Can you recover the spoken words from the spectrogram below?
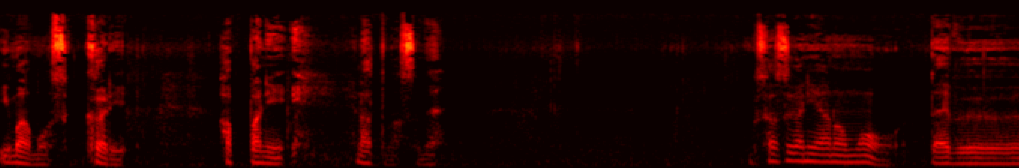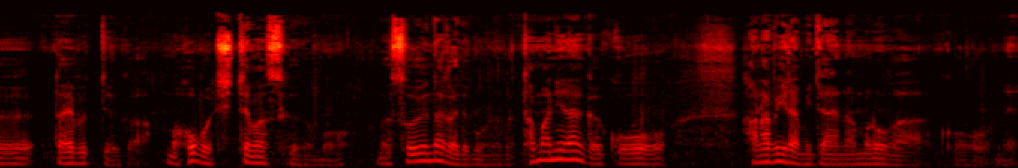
今もすっかり葉っぱになってますね。さすがにあのもうだいぶ、だいぶっていうか、まあ、ほぼ散ってますけども、まあ、そういう中でもなんかたまになんかこう、花びらみたいなものが、こうね、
